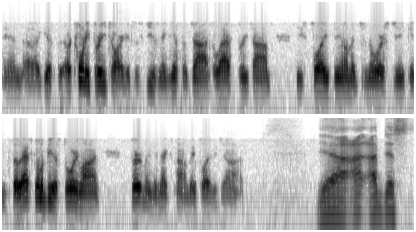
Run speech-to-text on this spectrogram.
and uh, against the, or 23 targets, excuse me, against the Giants. The last three times he's played them and Janoris Jenkins. So that's going to be a storyline. Certainly, the next time they play the Giants. Yeah, I, I'm just,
